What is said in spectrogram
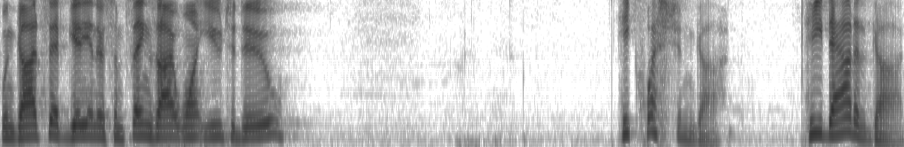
when God said, Gideon, there's some things I want you to do, he questioned God. He doubted God.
